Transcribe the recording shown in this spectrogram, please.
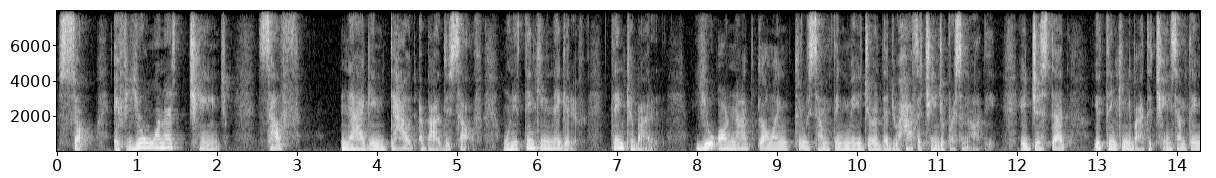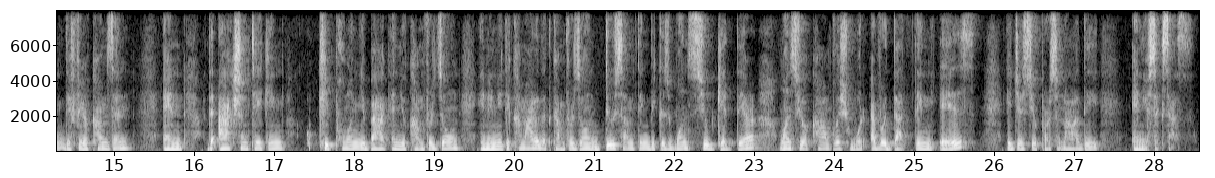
So if you want to change self nagging doubt about yourself, when you're thinking negative, think about it you are not going through something major that you have to change your personality. It's just that you're thinking about to change something, the fear comes in, and the action taking keep pulling you back in your comfort zone, and you need to come out of that comfort zone, do something because once you get there, once you accomplish whatever that thing is, it's just your personality and your success.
